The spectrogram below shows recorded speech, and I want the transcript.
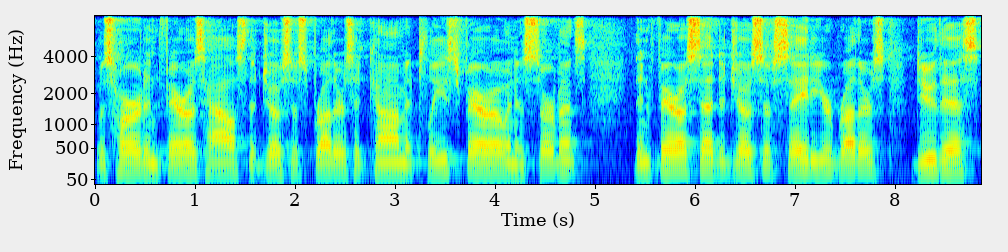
was heard in Pharaoh's house that Joseph's brothers had come. It pleased Pharaoh and his servants. Then Pharaoh said to Joseph, Say to your brothers, Do this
